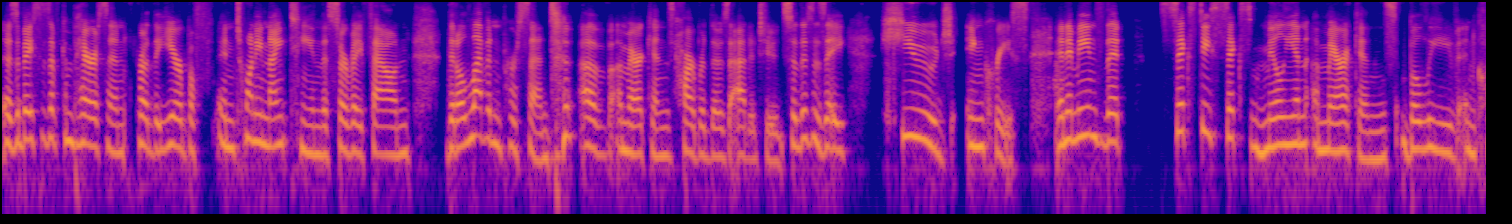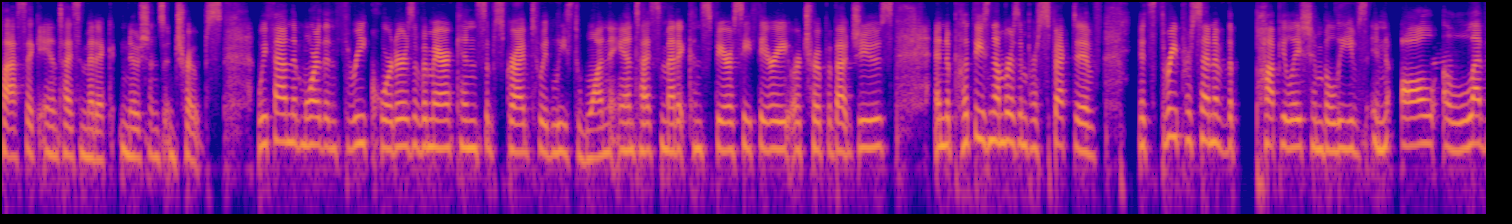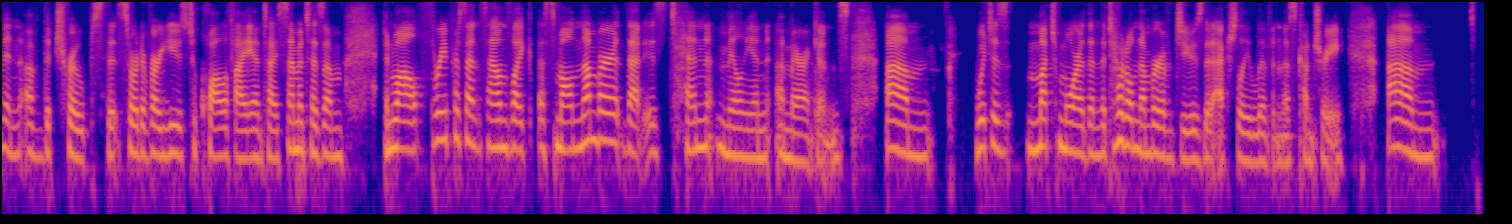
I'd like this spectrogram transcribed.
as a basis of comparison, for the year before, in 2019, the survey found that 11% of Americans harbored those attitudes. So this is a huge increase. And it means that 66 million Americans believe in classic anti Semitic notions and tropes. We found that more than three quarters of Americans subscribe to at least one anti Semitic conspiracy theory or trope about Jews. And to put these numbers in perspective, it's 3% of the population believes in all 11 of the tropes that sort of are used to qualify anti Semitism. And while 3% sounds like a small number, that is 10 million Americans. Um, which is much more than the total number of Jews that actually live in this country. Um,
